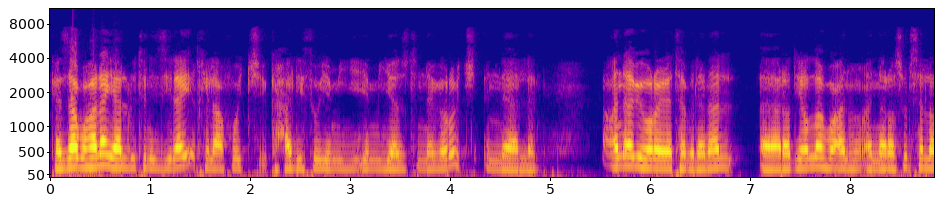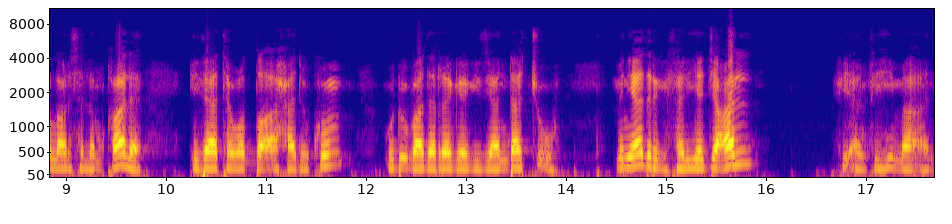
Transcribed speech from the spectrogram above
كذا بهلا يالو تنزلاي خلافوش كحديثو يمي يميازو تنجروش النالن عن أبي هريرة بلنا رضي الله عنه أن رسول صلى الله عليه وسلم قال إذا توضأ أحدكم ودو بعد الرجاء زيان داتشوه ምን ያድርግ? ፈልየጅዓል ፊ አንፊሂ ማአን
